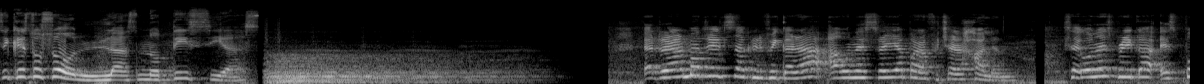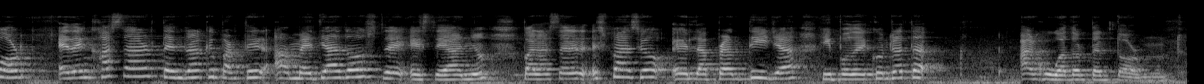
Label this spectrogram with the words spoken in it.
Así que estos son las noticias. El Real Madrid sacrificará a una estrella para fichar a Haaland. Según explica Sport, Eden Hazard tendrá que partir a mediados de este año para hacer espacio en la plantilla y poder contratar al jugador del Dortmund.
